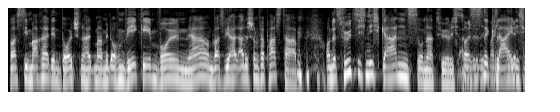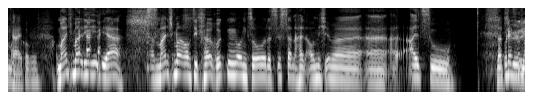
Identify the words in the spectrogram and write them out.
was die Macher den Deutschen halt mal mit auf den Weg geben wollen, ja, und was wir halt alles schon verpasst haben. Und es fühlt sich nicht ganz so natürlich an. Das ist eine Kleinigkeit. Und manchmal die, ja, manchmal auch die Perücken und so, das ist dann halt auch nicht immer äh, allzu oder so natürlich.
